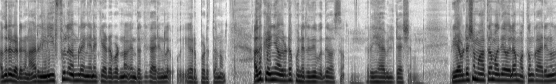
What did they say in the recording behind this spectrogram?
അതൊരു ഘടകമാണ്. ആ റിലീഫിൽ നമ്മൾ എങ്ങനെയൊക്കെ ഇടപെടണം എന്തൊക്കെ കാര്യങ്ങൾ ഏർപ്പെടുത്തണം അത് കഴിഞ്ഞ് അവരുടെ പുനരധിവാസം റീഹാബിലിറ്റേഷൻ റീഹാബിലിറ്റേഷൻ മാത്രം മതിയാവില്ല. മൊത്തം കാര്യങ്ങൾ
